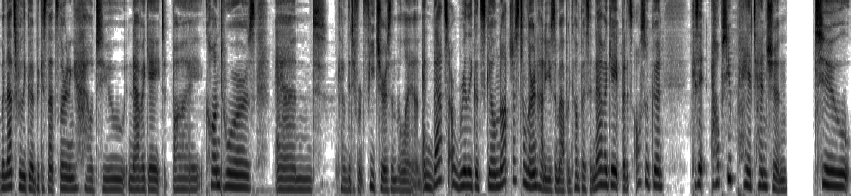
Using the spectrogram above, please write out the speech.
And that's really good because that's learning how to navigate by contours and kind of the different features in the land. And that's a really good skill, not just to learn how to use a map and compass and navigate, but it's also good because it helps you pay attention to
